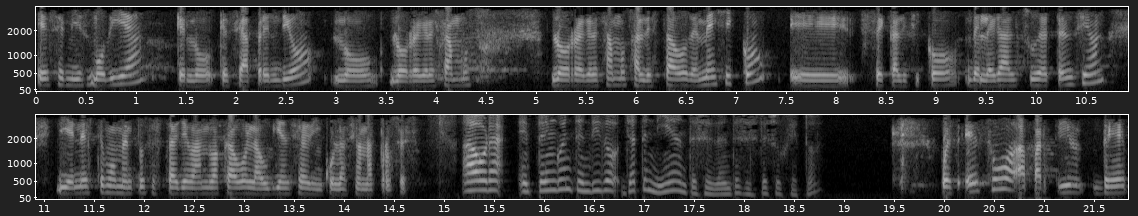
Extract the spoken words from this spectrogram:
Ese mismo día que lo que se aprendió, lo, lo regresamos lo regresamos al Estado de México, se calificó de legal su detención y en este momento se está llevando a cabo la audiencia de vinculación a proceso. Ahora, tengo entendido, ¿ya tenía antecedentes este sujeto? Pues eso a partir de,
